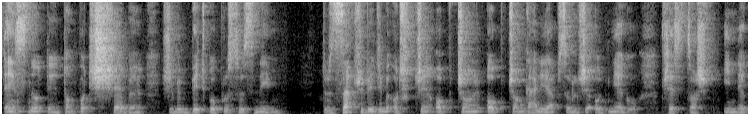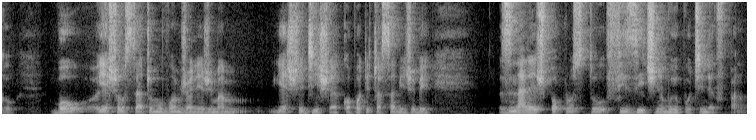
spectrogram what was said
tęsknotę, tą potrzebę, żeby być po prostu z Nim, to zawsze będziemy odcią- obcią- obciągani absolutnie od Niego przez coś innego. Bo jeszcze ostatnio mówiłem żonie, że mam jeszcze dzisiaj kłopoty czasami, żeby znaleźć po prostu fizycznie mój odpoczynek w Panu.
